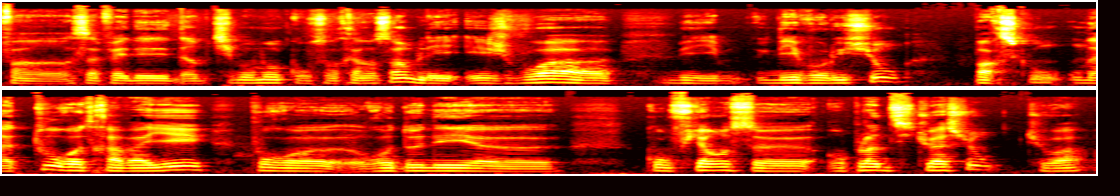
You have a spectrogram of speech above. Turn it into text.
enfin, ça fait des- un petit moment qu'on s'entraîne ensemble et, je vois euh, une évolution parce qu'on on a tout retravaillé pour euh, redonner euh, confiance euh, en plein de situations, tu vois.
